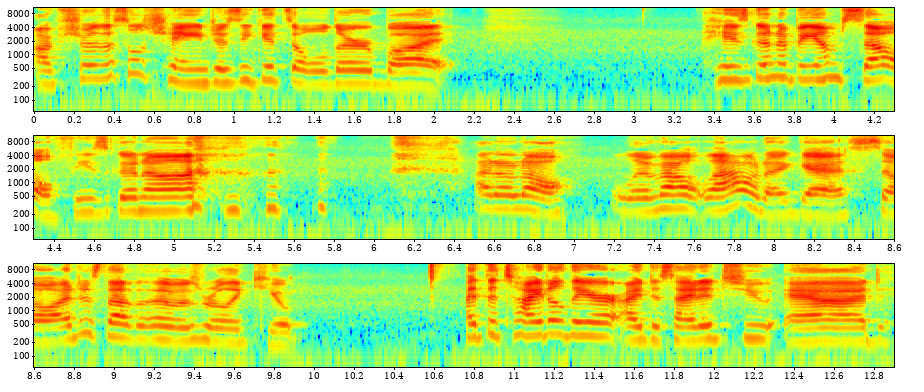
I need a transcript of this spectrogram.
I'm sure this will change as he gets older, but he's to be himself. He's to, I don't know, live out loud, I guess. So I just thought that was really cute. At the title there, I decided to add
